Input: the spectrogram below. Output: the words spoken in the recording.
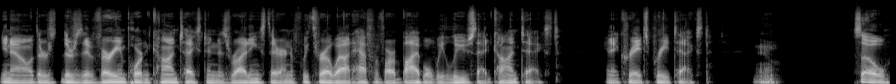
You know, there's there's a very important context in his writings there. And if we throw out half of our Bible, we lose that context and it creates pretext. Yeah. So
